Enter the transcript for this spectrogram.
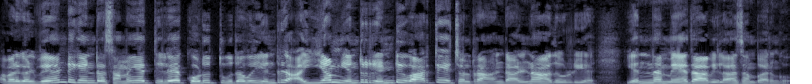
அவர்கள் வேண்டுகின்ற சமயத்திலே கொடுத்து உதவு என்று ஐயம் என்று ரெண்டு வார்த்தையை சொல்கிற ஆண்டாள்னா அதோடைய என்ன மேதா விலாசம் பாருங்கோ.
